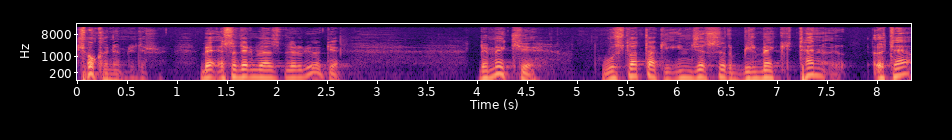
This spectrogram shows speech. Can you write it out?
çok önemlidir. Ve Esad Erbil Hazretleri diyor ki demek ki vuslattaki ince sır bilmekten öte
